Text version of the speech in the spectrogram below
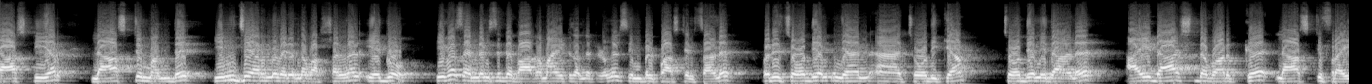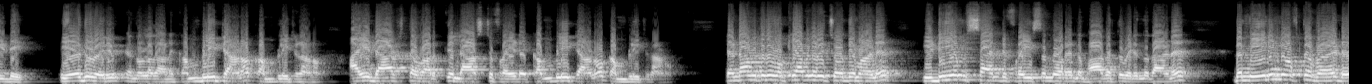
last year last month ഇൻ ചേർന്ന് വരുന്ന വർഷങ്ങൾ എഗോ ഇവ സെന്റൻസിന്റെ ഭാഗമായിട്ട് തന്നിട്ടുണ്ടെങ്കിൽ സിമ്പിൾ പാസ്റ്റൻസ് ആണ്. ഒരു ചോദ്യം ഞാൻ ചോദിക്കാം. ചോദ്യം ഇതാണ്. I dash the work last Friday ഏത് വരും എന്നുള്ളതാണ്. കംപ്ലീറ്റ് ആണോ? കംപ്ലീറ്റഡ് ആണോ? I dash the work last Friday complete ആണോ? കംപ്ലീറ്റഡ് ആണോ? രണ്ടാമത്തത് വൊക്കാബുലറി ചോദ്യമാണ്. ഇഡിയംസ് ആൻഡ് ഫ്രേസ് എന്ന് പറയുന്ന ഭാഗത്ത് വരുന്നതാണ്. The meaning of the word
